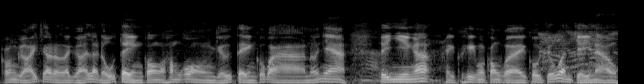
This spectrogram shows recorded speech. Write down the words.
con gửi cho là gửi là đủ tiền con không có còn giữ tiền của bà nữa nha. Ờ, tuy nhiên á thì khi mà con về cô chú anh chị nào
